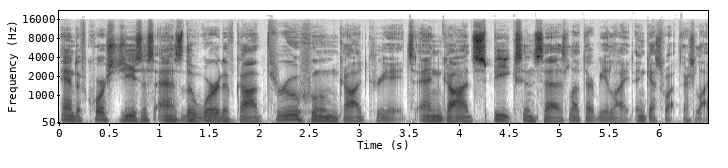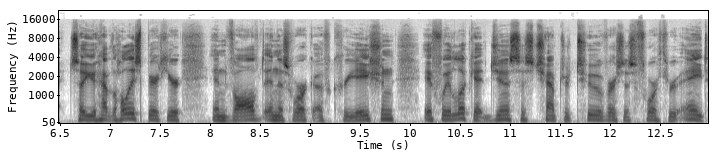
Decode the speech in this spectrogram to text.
and of course Jesus as the Word of God through whom God creates. And God speaks and says, Let there be light. And guess what? There's light. So you have the Holy Spirit here involved in this work of creation. If we look at Genesis chapter 2, verses 4 through 8,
